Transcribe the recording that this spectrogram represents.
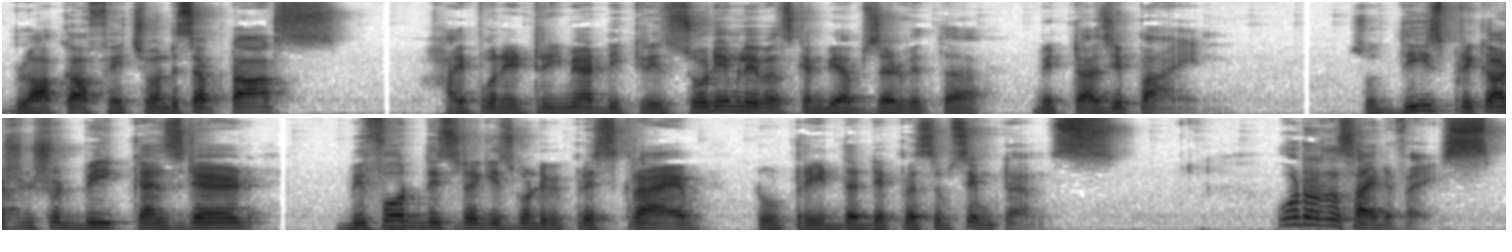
block of H1 receptors. Hyponatremia, decreased sodium levels can be observed with the mirtazapine. So these precautions should be considered before this drug is going to be prescribed to treat the depressive symptoms. What are the side effects?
